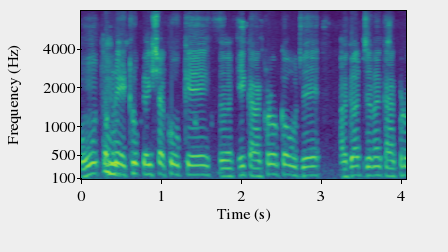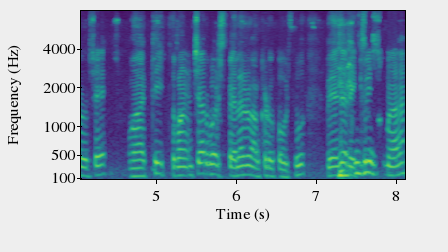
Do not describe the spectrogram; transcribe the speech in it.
હું તમને એટલું કહી શકું કે એક આંકડો કહું જે આઘાતજનક આંકડો છે હું આજથી ત્રણ ચાર વર્ષ પહેલાનો આંકડો કહું છું. બે હજાર એકવીસમાં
